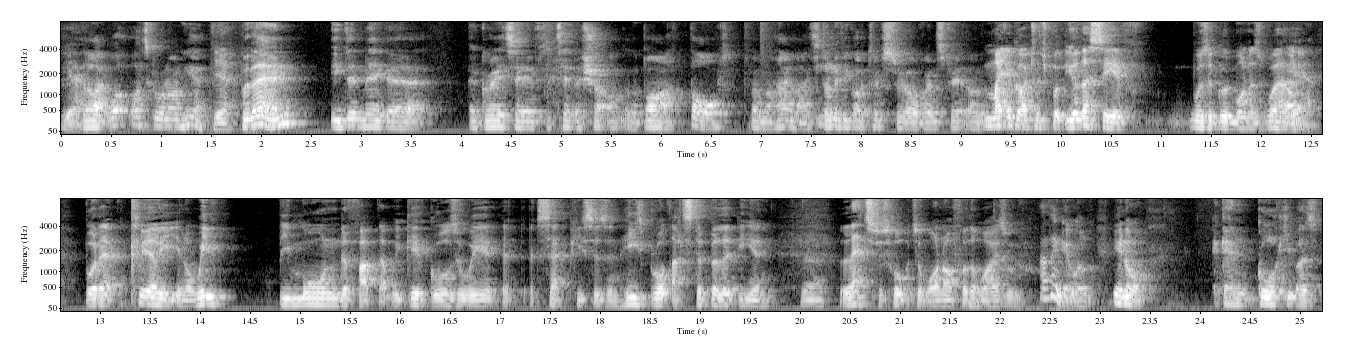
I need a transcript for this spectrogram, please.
Yeah. They're like, "What? What's going on here?" Yeah, But then he did make a, a great save to tip a shot onto the bar. I thought from the highlights. Don't know if he got a touch to it or went straight on. The might bar. have got a touch, but the other save was a good one as well. yeah. But uh, clearly, you know, we've bemoaned the fact that we give goals away at, at set pieces, and he's brought that stability. And Yeah. let's just hope it's a one-off. Otherwise, we I think it will. You know, again, goalkeepers.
